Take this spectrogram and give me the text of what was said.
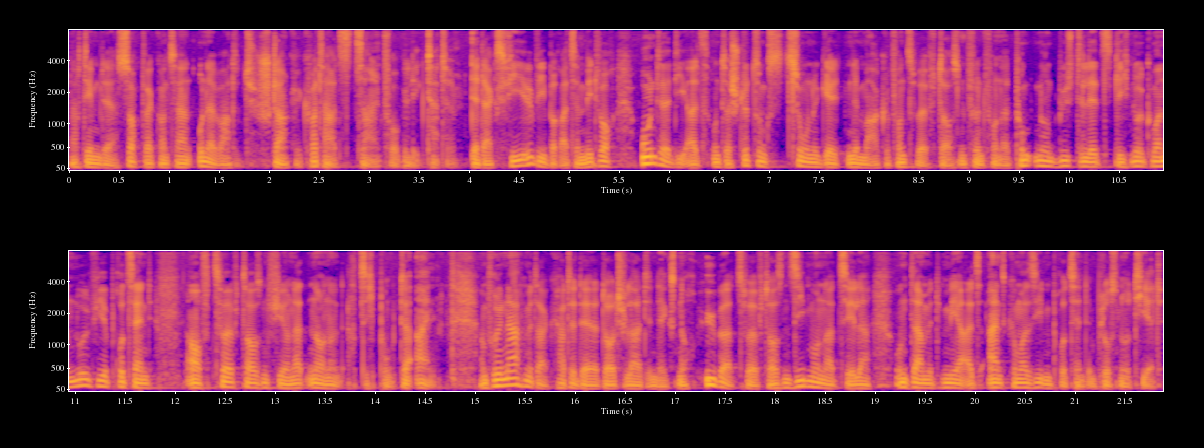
nachdem der Softwarekonzern unerwartet starke Quartalszahlen vorgelegt hatte. Der DAX fiel, wie bereits am Mittwoch, unter die als Unterstützungszone geltende Marke von 12.500 Punkten und büßte letztlich 0,04 Prozent auf 12.489 Punkte ein. Am frühen Nachmittag hatte der deutsche Leitindex noch über 12.700 Zähler Zähler und damit mehr als 1,7 Prozent im Plus notiert.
